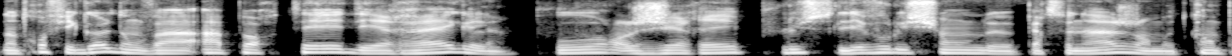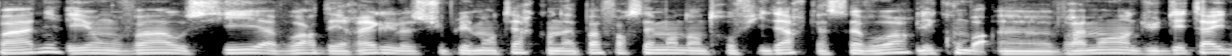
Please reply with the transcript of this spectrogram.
Dans Trophy Gold, on va apporter des règles pour gérer plus l'évolution de personnages en mode campagne et on va aussi avoir des règles supplémentaires qu'on n'a pas forcément dans Trophy Dark, à savoir les combats. vraiment du détail,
